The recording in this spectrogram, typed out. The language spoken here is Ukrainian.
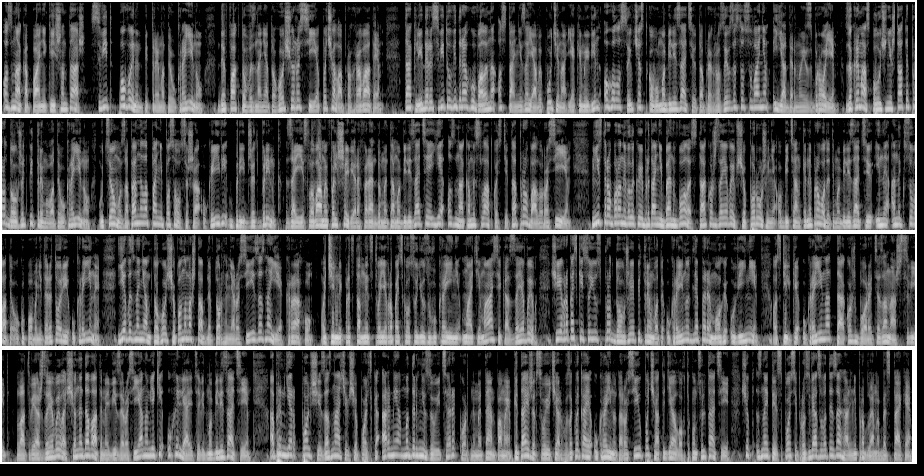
Ознака паніки і шантаж. Світ повинен підтримати Україну, де-факто визнання того, що Росія почала програвати. Так, лідери світу відреагували на останні заяви Путіна, якими він оголосив часткову мобілізацію та пригрозив застосуванням ядерної зброї. Зокрема, Сполучені Штати продовжать підтримувати Україну. У цьому запевнила пані посол США у Києві Бріджет Брінк. За її словами, фальшиві референдуми та мобілізація є ознаками слабкості та провалу Росії. Міністр оборони Великої Британії Бен Волес також заявив, що порушення обіцянки не проводити мобілізацію і не анексувати окуповані території України є визнанням того, що повномасштабне вторгнення Росії зазнає краху. Очільник представництва Європейського союзу в Україні Маті Маасіка заявив, що Європейський союз продовжує підтримувати Україну для перемоги у війні, оскільки Україна також бореться за наш світ. Латвія ж заявила, що не даватиме візи росіянам, які ухиляються від мобілізації. А прем'єр Польщі зазначив, що польська армія модернізується рекордними темпами. Китай же в свою чергу закликає Україну та Росію почати діалог та консультації, щоб знайти спосіб розв'язувати загальні проблеми безпеки.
